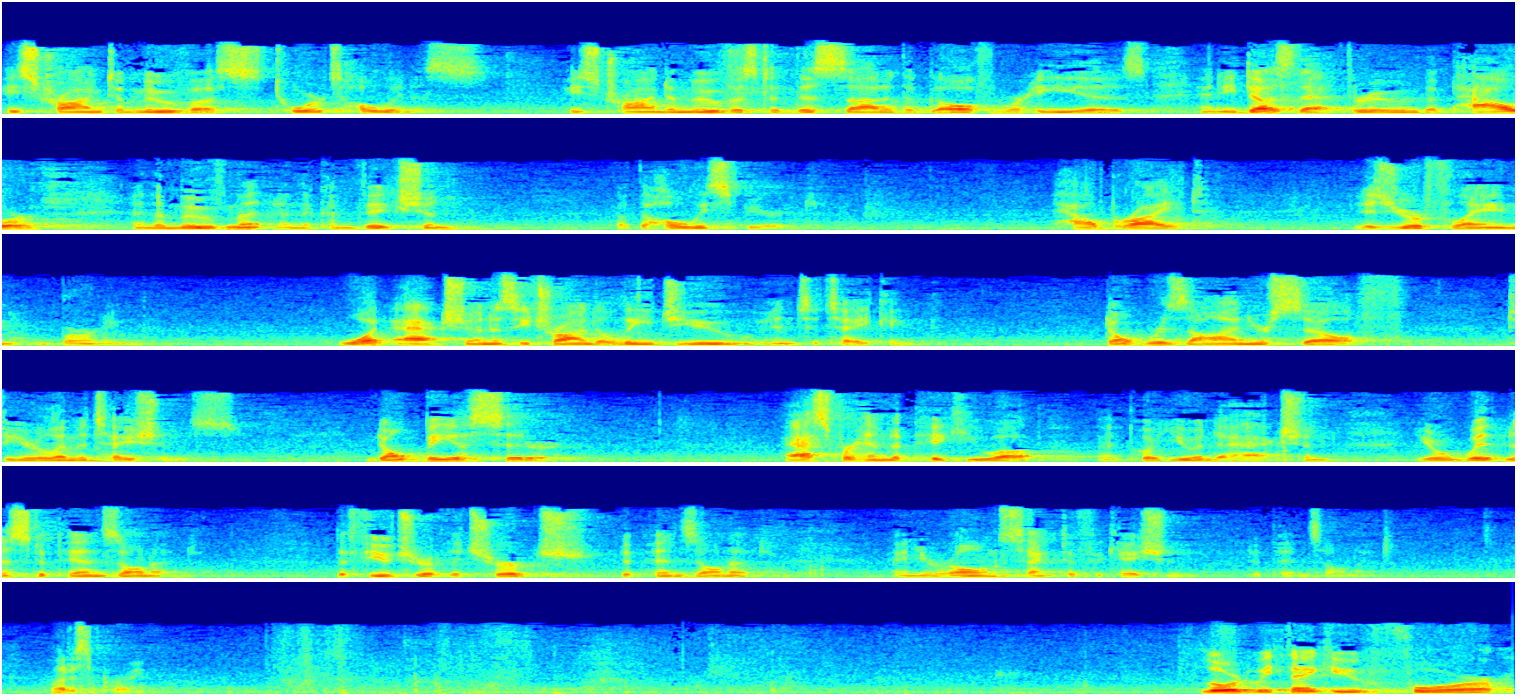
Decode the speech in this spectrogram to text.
He's trying to move us towards holiness. He's trying to move us to this side of the gulf where He is. And He does that through the power and the movement and the conviction of the Holy Spirit. How bright is your flame burning? What action is He trying to lead you into taking? Don't resign yourself to your limitations. Don't be a sitter. Ask for Him to pick you up and put you into action. Your witness depends on it, the future of the church depends on it, and your own sanctification depends on it. Let us pray. Lord, we thank you for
